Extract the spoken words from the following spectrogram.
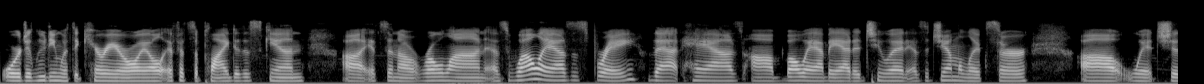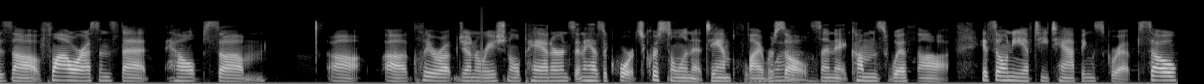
or diluting with the carrier oil if it's applied to the skin. Uh, it's in a roll-on as well as a spray that has uh, Boab added to it as a gem elixir, uh, which is a flower essence that helps um, uh, clear up generational patterns and it has a quartz crystal in it to amplify wow. results and it comes with uh, its own EFT tapping script. So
